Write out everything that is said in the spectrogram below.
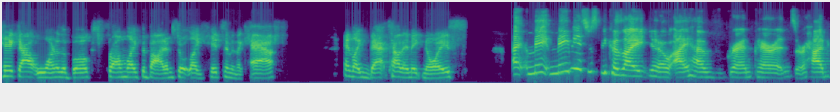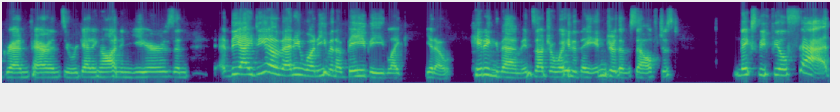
kick out one of the books from like the bottom, so it like hits him in the calf, and like that's how they make noise. I may, maybe it's just because I, you know, I have grandparents or had grandparents who were getting on in years, and the idea of anyone, even a baby, like you know, hitting them in such a way that they injure themselves just makes me feel sad.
